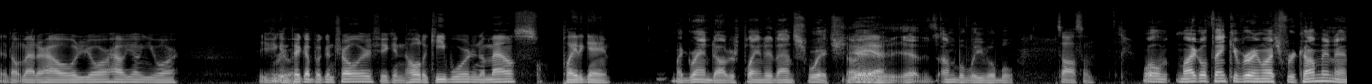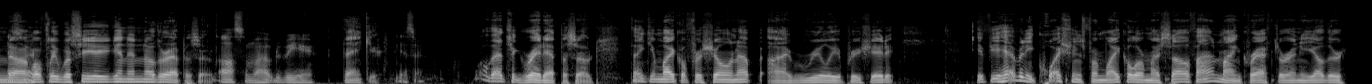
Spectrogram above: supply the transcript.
It don't matter how old you are, how young you are. If you can pick up a controller, if you can hold a keyboard and a mouse, play the game. My granddaughter's playing it on Switch. Oh, yeah, yeah. yeah, it's unbelievable. It's awesome. Well, Michael, thank you very much for coming, and Yes, uh, hopefully we'll see you again in another episode. Awesome. I hope to be here. Thank you. Yes, sir. Well, that's a great episode. Thank you, Michael, for showing up. I really appreciate it. If you have any questions for Michael or myself on Minecraft or any other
